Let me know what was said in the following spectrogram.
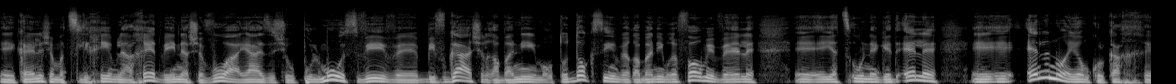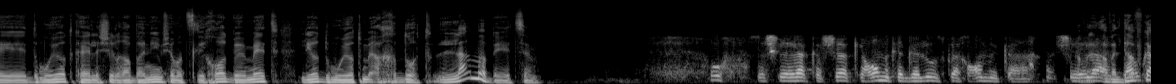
אה, כאלה שמצליחים לאחד, והנה השבוע היה איזשהו פולמוס סביב מפגש של רבנים אורתודוקסים ורבנים רפורמים, ואלה יצאו נגד אלה. אין לנו היום כל כך דמויות כאלה של רבנים שמצליחות באמת להיות דמויות מאחדות. למה בעצם? זו שאלה קשה, כעומק הגלות, כך עומק השאלה. אבל, אבל דווקא,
